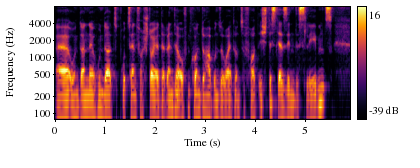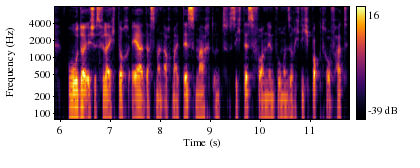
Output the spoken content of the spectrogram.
äh, und dann eine 100% versteuerte Rente auf dem Konto habe und so weiter und so fort. Ist das der Sinn des Lebens? Oder ist es vielleicht doch eher, dass man auch mal das macht und sich das vornimmt, wo man so richtig Bock drauf hat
